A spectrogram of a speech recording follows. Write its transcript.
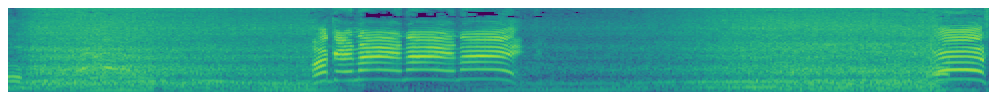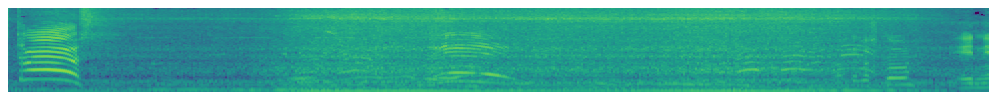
Aduh. Oke, naik, naik, naik. Terus, terus. Oke, bosku. Ini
